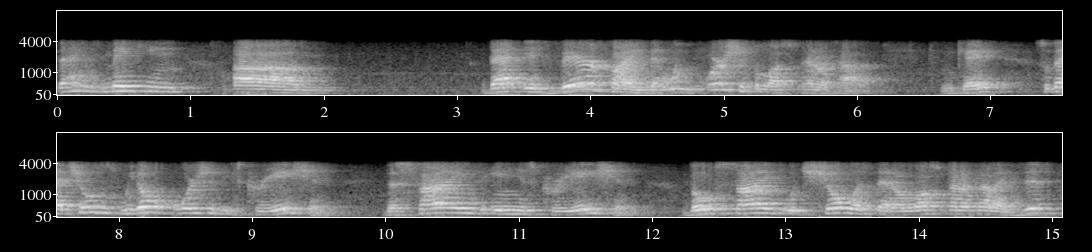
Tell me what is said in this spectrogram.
That is making, um, that is verifying that we worship Allah subhanahu wa ta'ala. Okay? So that shows us we don't worship His creation. The signs in His creation. Those signs would show us that Allah subhanahu wa ta'ala exists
